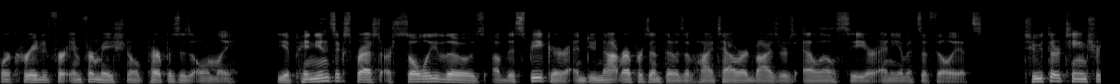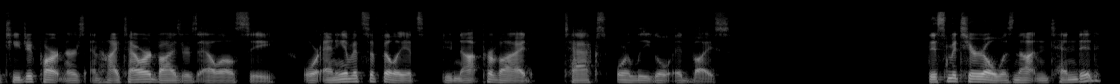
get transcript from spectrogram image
were created for informational purposes only. The opinions expressed are solely those of the speaker and do not represent those of Hightower Advisors LLC or any of its affiliates. 213 Strategic Partners and Hightower Advisors LLC or any of its affiliates do not provide tax or legal advice. This material was not intended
